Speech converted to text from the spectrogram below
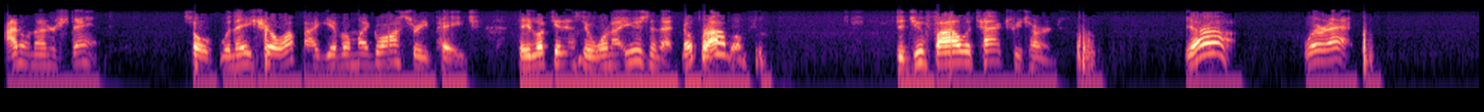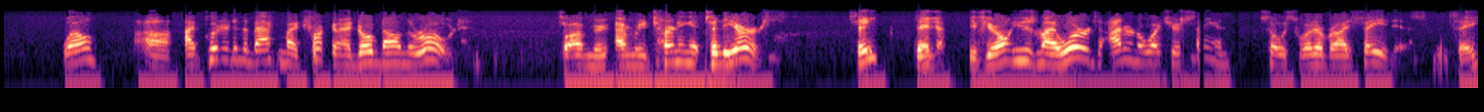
I don't understand. So when they show up, I give them my glossary page. They look at it and say, "We're not using that." No problem. Did you file a tax return? Yeah. Where at? Well, uh, I put it in the back of my truck and I drove down the road. So I'm re- I'm returning it to the earth. See? Then if you don't use my words, I don't know what you're saying so it's whatever I say it is. See?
